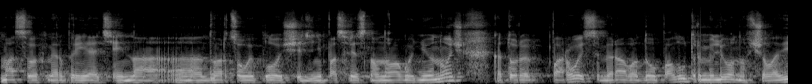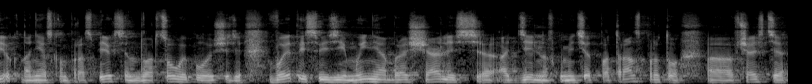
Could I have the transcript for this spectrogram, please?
массовых мероприятий на э, Дворцовой площади непосредственно в новогоднюю ночь, которая порой собирала до полутора миллионов человек на Невском проспекте, на Дворцовой площади. В этой связи мы не обращались э, отдельно в Комитет по транспорту э, в части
